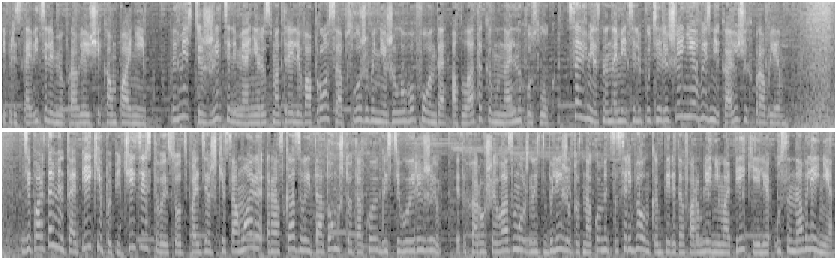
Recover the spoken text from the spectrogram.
и представителями управляющей компании. Вместе с жителями они рассмотрели вопросы обслуживания жилого фонда, оплаты коммунальных услуг. Совместно наметили пути решения возникающих проблем. Департамент опеки, попечительства и соцподдержки Самары рассказывает о том, что такое гостевой режим. Это хорошая возможность ближе познакомиться с ребенком перед оформлением опеки или усыновления.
